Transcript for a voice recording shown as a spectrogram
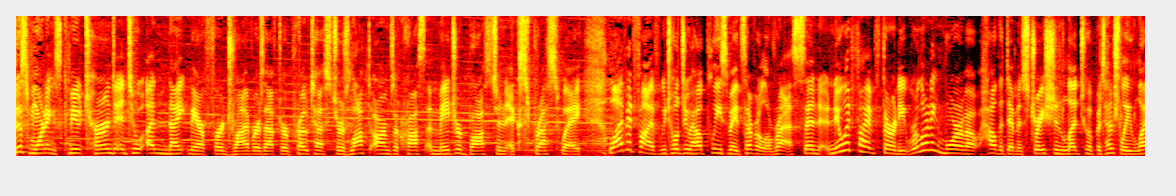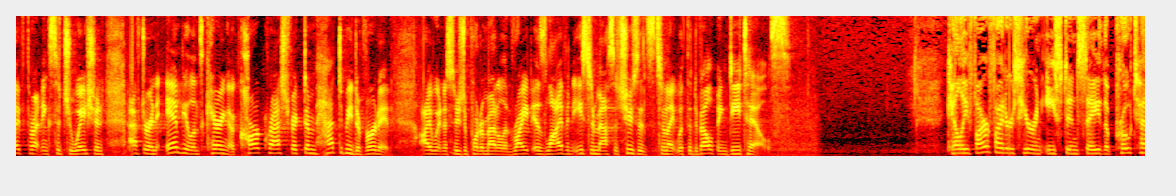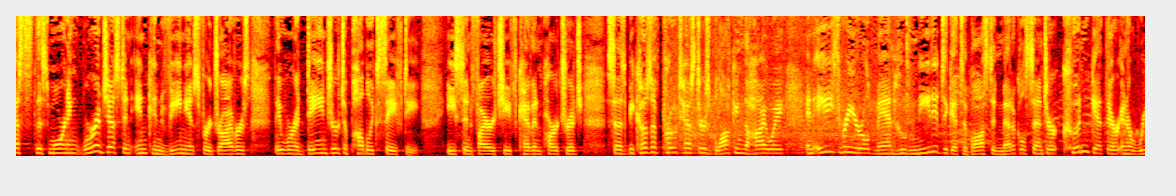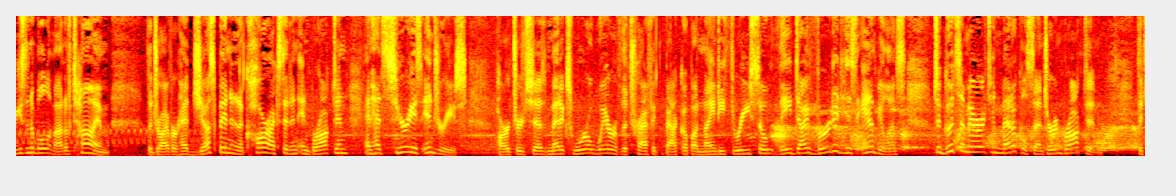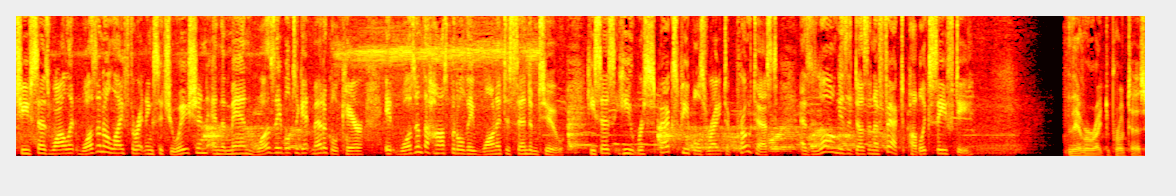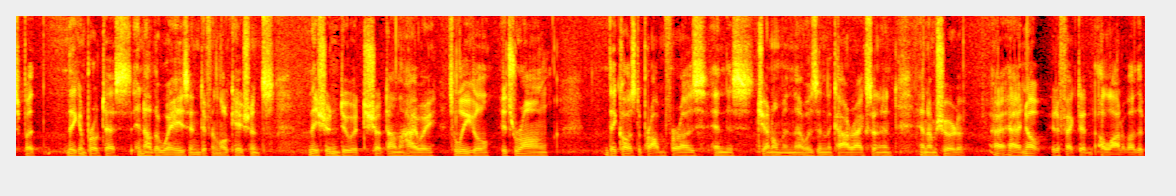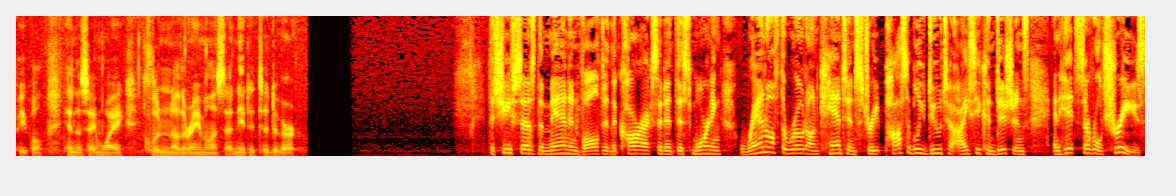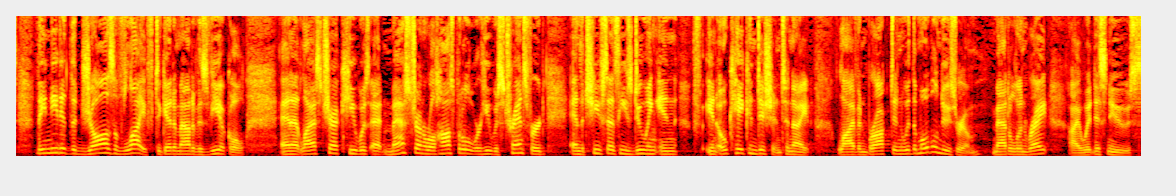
This morning's commute turned into a nightmare for drivers after protesters locked arms across a major Boston expressway. Live at 5, we told you how police made several arrests. And new at 5.30, we're learning more about how the demonstration led to a potentially life-threatening situation after an ambulance carrying a car crash victim had to be diverted. Eyewitness News reporter Madeline Wright is live in Easton, Massachusetts tonight with the developing details. Kelly, firefighters here in Easton say the protests this morning weren't just an inconvenience for drivers, they were a danger to public safety. Easton Fire Chief Kevin Partridge says because of protesters blocking the highway, an 83-year-old man who needed to get to Boston Medical Center couldn't get there in a reasonable amount of time. The driver had just been in a car accident in Brockton and had serious injuries. Partridge says medics were aware of the traffic backup on 93, so they diverted his ambulance to Good Samaritan Medical Center in Brockton. The chief says while it wasn't a life-threatening situation and the man was able to get medical care, it wasn't the hospital they wanted to send him to. He says he respects people's right to protest as long as it doesn't affect public safety. They have a right to protest, but they can protest in other ways in different locations. They shouldn't do it to shut down the highway. It's illegal. It's wrong. They caused a problem for us and this gentleman that was in the car accident, and I'm sure to I, I know it affected a lot of other people in the same way, including another ambulance that needed to divert. The chief says the man involved in the car accident this morning ran off the road on Canton Street, possibly due to icy conditions, and hit several trees. They needed the jaws of life to get him out of his vehicle. And at last check, he was at Mass General Hospital where he was transferred, and the chief says he's doing in, in okay condition tonight. Live in Brockton with the mobile newsroom, Madeline Wright, Eyewitness News.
